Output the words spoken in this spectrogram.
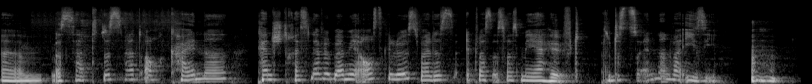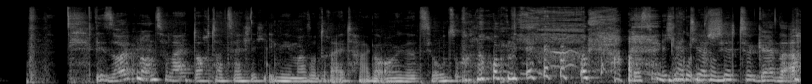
Ähm, das, hat, das hat auch keine, kein Stresslevel bei mir ausgelöst, weil das etwas ist, was mir ja hilft. Also das zu ändern war easy. Wir sollten uns vielleicht doch tatsächlich irgendwie mal so drei Tage Organisationsurlaub nehmen. Aber das finde ich Get your Punkt. shit together.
